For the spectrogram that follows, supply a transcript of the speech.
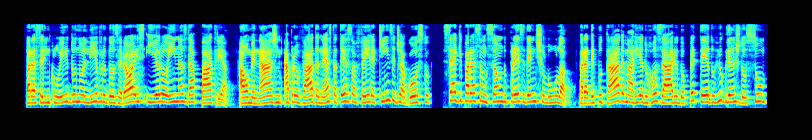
para ser incluído no livro dos heróis e heroínas da pátria. A homenagem, aprovada nesta terça-feira, 15 de agosto, segue para a sanção do presidente Lula. Para a deputada Maria do Rosário, do PT do Rio Grande do Sul,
